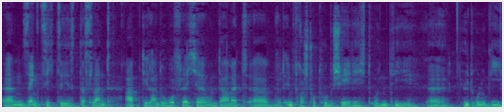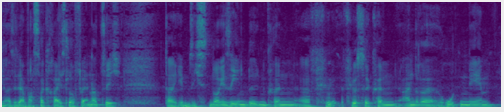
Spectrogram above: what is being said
ähm, senkt sich die, das Land ab, die Landoberfläche und damit äh, wird Infrastruktur beschädigt und die äh, Hydrologie, also der Wasserkreislauf verändert sich, da eben sich neue Seen bilden können, äh, Flüsse können andere Routen nehmen.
